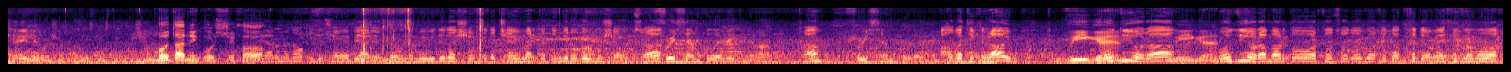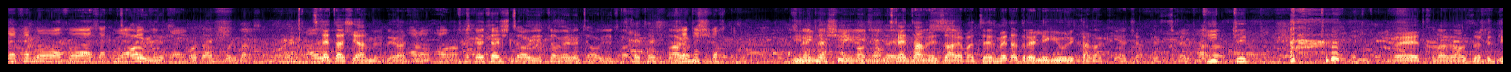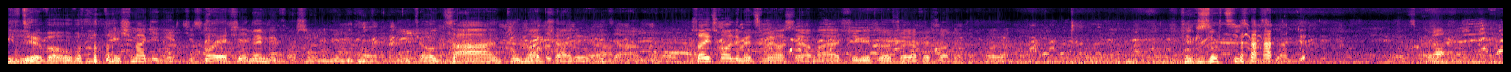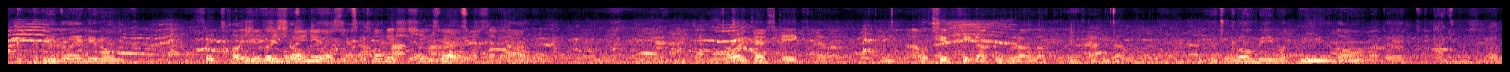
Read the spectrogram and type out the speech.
შეიძლება შოკოლადის ფესტივალი შენ ბოტანიკურსში ხო? მე არ უნდა გავყიდე, ჩემები არიან, მე უნდა მივიდე და შევხედე ჩემი მარკეტინგი როგორ მუშაობს რა. free sample-ები იქნება? ა? free sample-ები. ალბათ იქნება, რავი. ვიგან. მოდიო რა. მოდიო რა, მარტო ვართო ცოდები ვართო დაგხედეო. მეთქი მომახერხე მოვა ხო საქმე წავიდეთ. აკეთებ რა. ბოტანიკური ბაღსა რა? ცხეთაში არ მივდივართ? ხო? ცხეთაში წავიდეთ და მერე წავიდეთ არ. ცხეთაში. არა, ხეთაში რა ხდება? ცხეთაში ცხეთა მეზარება ზედმეტად რელიგიური ქალაქია ჩახლის ცხეთა. მე თქმა გავზრდი დიდება უბა. ეშმაკი გერჩის ხო მე შედი. მიყვარს რელიგიური ქალაქები. ბიჭო ძალიან much არის რა. ძალიან მაგარი. საიცხოლი მეც მე ასეა, მაგრამ შიგით ვერც ვერაფერს ვაკეთებ ხო რა. ეგზორციზმისგან. რა. ბიტოენი რომ სეცხოლი ვიშვენი რომ წავ- თონეში აა. გზა ყოველ ჯერს კი იქნება. აუ ჩირთი გაკუბრალოთ ჯანდა. ბიჭო რომ იმოთ დავამატერო აჭოს რა.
